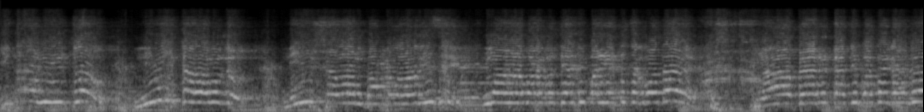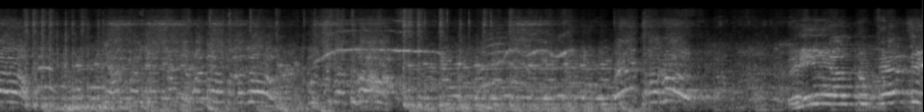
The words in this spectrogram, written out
ఇంకా నీ ఇంట్లో. నీ కళ ముందు. నీ కళ్ళం పక్కన తీసి మన వరకు చేసి పరిగెత్తకపోతే నా పేరు కచ్చిపత్ర కాదు. నీ అంతు చేసి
